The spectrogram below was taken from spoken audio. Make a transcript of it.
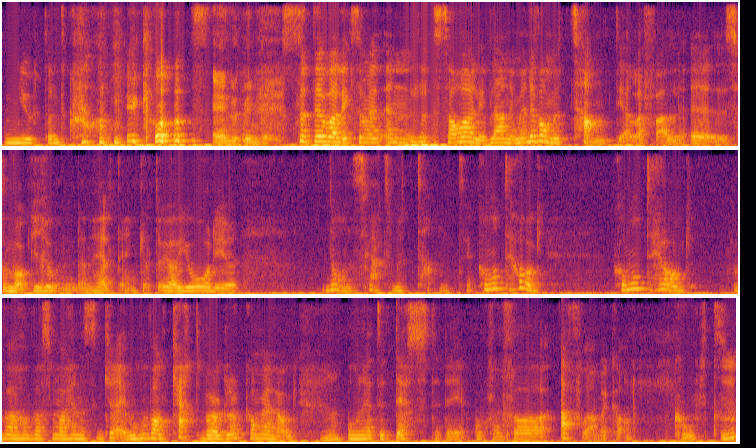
Mutant Chronicles. Anything goes. Så det var liksom en, en salig blandning. Men det var MUTANT i alla fall. Eh, som var grunden helt enkelt. Och jag gjorde ju någon slags mutant. Jag kommer inte ihåg, kommer inte ihåg vad, vad som var hennes grej. Men hon var en catburglar kommer jag ihåg. Mm. Och hon hette Destiny och hon var afroamerikan. Coolt. Mm.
